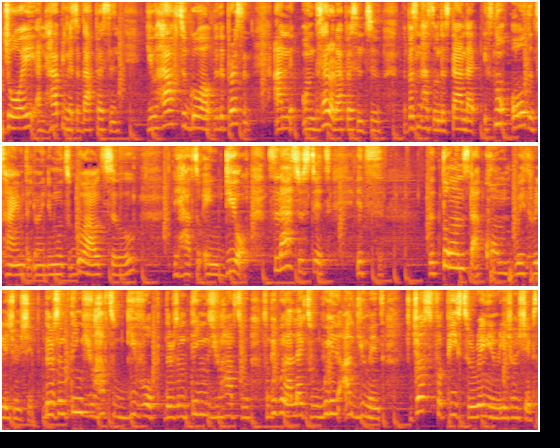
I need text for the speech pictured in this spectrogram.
joy and happiness of that person, you have to go out with the person. And on the side of that person, too, the person has to understand that it's not all the time that you're in the mood to go out, so they have to endure. So that's just it. It's the thorns that come with relationship. There are some things you have to give up. There are some things you have to. Some people that like to win arguments just for peace to reign in relationships.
